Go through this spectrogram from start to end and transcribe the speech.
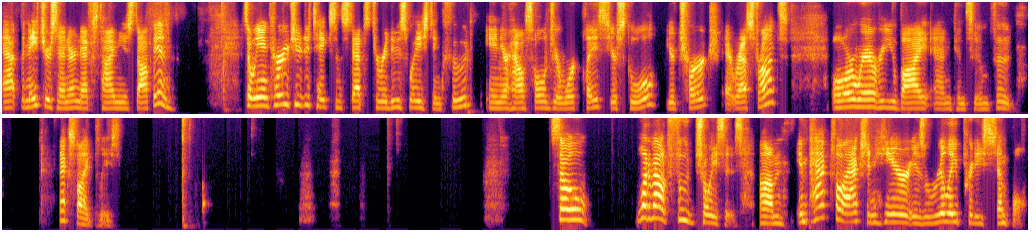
at the Nature Center next time you stop in. So we encourage you to take some steps to reduce wasting food in your household, your workplace, your school, your church, at restaurants, or wherever you buy and consume food. Next slide, please. So what about food choices? Um, impactful action here is really pretty simple.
